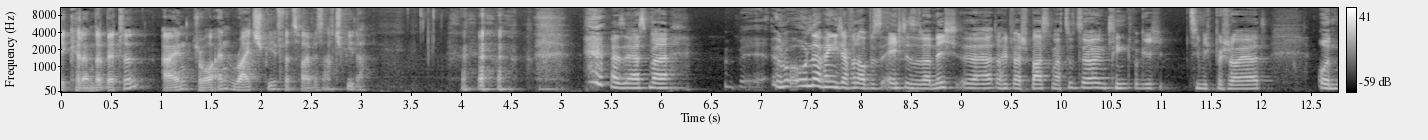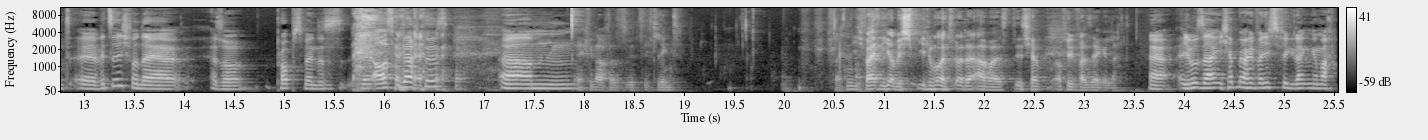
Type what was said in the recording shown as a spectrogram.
The Calendar Battle, ein Draw-and-Write-Spiel für zwei bis acht Spieler. also erstmal, unabhängig davon, ob es echt ist oder nicht, äh, hat auf jeden Fall Spaß gemacht zuzuhören, klingt wirklich ziemlich bescheuert und äh, witzig, von daher, also Props, wenn das wenn ausgedacht ist. ähm, ich finde auch, dass es witzig klingt. Ich weiß nicht, ob ich spielen wollte oder, aber ich habe auf jeden Fall sehr gelacht. Ja, ich muss sagen, ich habe mir auf jeden Fall nicht so viel Gedanken gemacht,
